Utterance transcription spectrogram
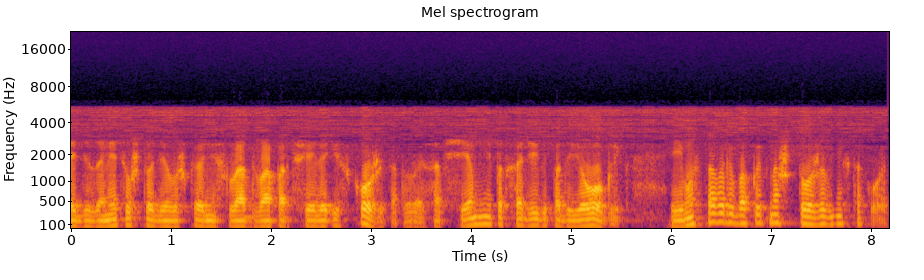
Эдди заметил, что девушка несла два портфеля из кожи, которые совсем не подходили под ее облик — и ему стало любопытно, что же в них такое.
